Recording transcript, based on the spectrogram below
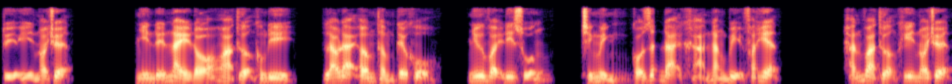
tùy ý nói chuyện. Nhìn đến này đó hòa thượng không đi, lão đại âm thầm kêu khổ, như vậy đi xuống, chính mình có rất đại khả năng bị phát hiện. Hắn và thượng khi nói chuyện,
